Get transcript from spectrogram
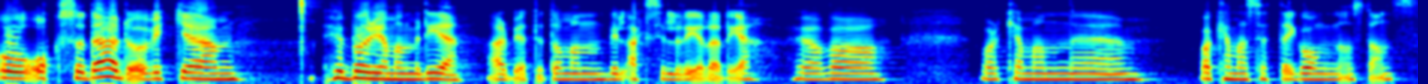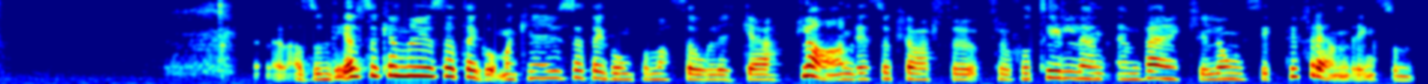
och också där då, vilka, hur börjar man med det arbetet om man vill accelerera det? Hur, var, var, kan man, eh, var kan man sätta igång någonstans? Alltså dels så kan man ju sätta igång, man kan ju sätta igång på massa olika plan. Det är såklart för, för att få till en, en verklig långsiktig förändring så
